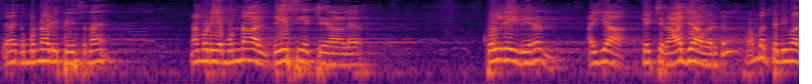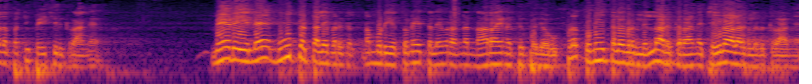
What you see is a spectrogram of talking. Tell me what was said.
எனக்கு முன்னாடி பேசின நம்முடைய முன்னாள் தேசிய செயலாளர் கொள்கை வீரன் ஐயா ஹெச் ராஜா அவர்கள் ரொம்ப தெளிவாக அதை பற்றி பேசியிருக்கிறாங்க. மேடையில மூத்த தலைவர்கள் நம்முடைய துணைத் தலைவர் அண்ணன் நாராயண திருப்பதி உட்பட துணைத் தலைவர்கள் எல்லாம் இருக்கிறாங்க செயலாளர்கள் இருக்கிறாங்க.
